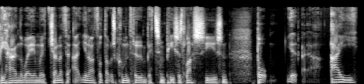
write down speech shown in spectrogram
behind the way in which, and I th- you know, I thought that was coming through in bits and pieces last season. But you know, I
